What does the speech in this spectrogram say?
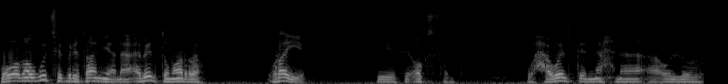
وهو موجود في بريطانيا أنا قابلته مرة قريب في في اوكسفورد وحاولت إن إحنا أقول له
